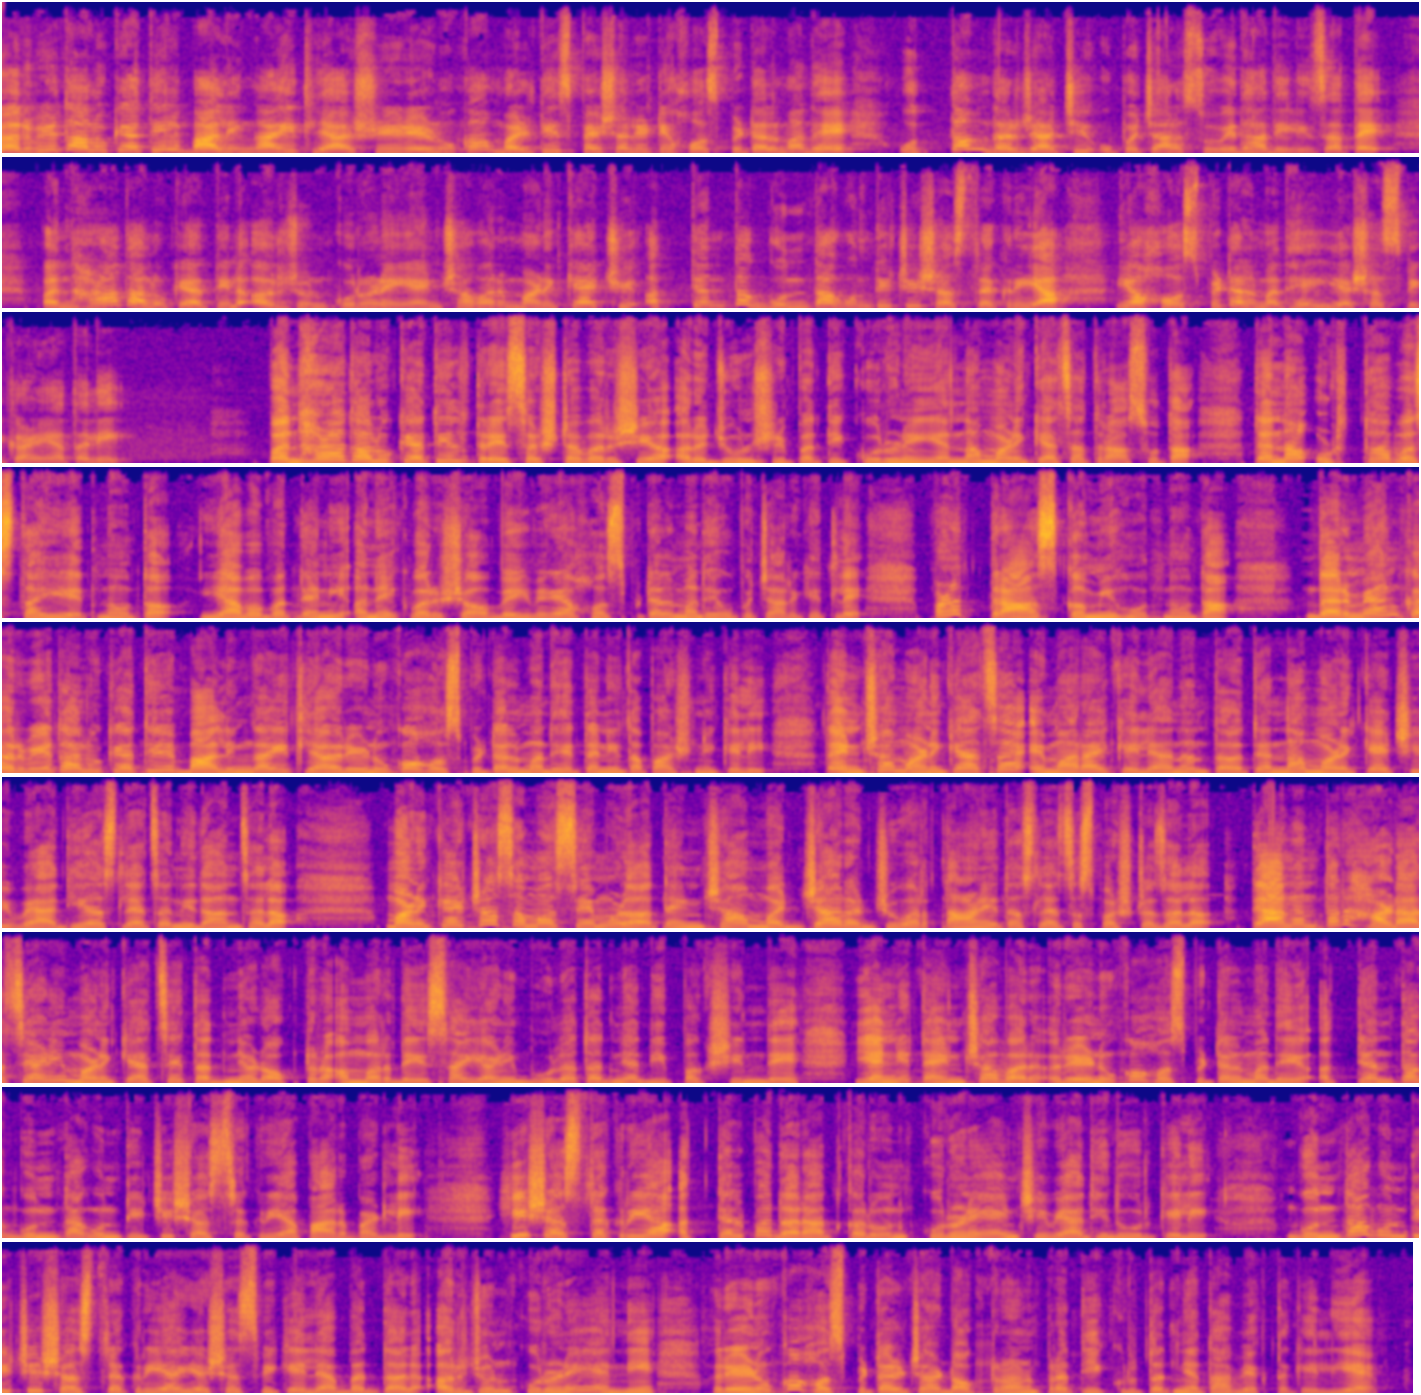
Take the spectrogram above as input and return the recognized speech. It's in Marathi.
करवीर तालुक्यातील बालिंगा इथल्या श्री रेणुका मल्टी स्पेशालिटी हॉस्पिटलमध्ये उत्तम दर्जाची उपचार सुविधा दिली जाते. पन्हाळा तालुक्यातील अर्जुन कुरणे यांच्यावर मणक्याची अत्यंत गुंतागुंतीची शस्त्रक्रिया या हॉस्पिटलमध्ये यशस्वी करण्यात आली. पन्हाळा तालुक्यातील त्रेसष्ट वर्षीय अर्जुन श्रीपती कुरणे यांना मणक्याचा त्रास होता. त्यांना उठता बसताही येत नव्हतं. याबाबत त्यांनी अनेक वर्ष वेगवेगळ्या हॉस्पिटलमध्ये उपचार घेतले पण त्रास कमी होत नव्हता. दरम्यान कर्वे तालुक्यातील बालिंगा इथल्या रेणुका हॉस्पिटलमध्ये त्यांनी तपासणी केली. त्यांच्या मणक्याचा एम आर आय केल्यानंतर त्यांना मणक्याची व्याधी असल्याचं निदान झालं. मणक्याच्या समस्येमुळं त्यांच्या मज्जारज्जूवर ताण येत असल्याचं स्पष्ट झालं. त्यानंतर हाडाचे आणि मणक्याचे तज्ज्ञ डॉक्टर अमर देसाई आणि भूलतज्ञ दीपक शिंदे यांनी त्यांच्यावर रेणुका हॉस्पिटलमध्ये अत्यंत गुंतागुंतीची शस्त्रक्रिया पार पाडली. ही शस्त्रक्रिया अत्यल्प दरात करून कुरणे यांची व्याधी दूर केली. गुंतागुंतीची शस्त्रक्रिया यशस्वी केल्याबद्दल अर्जुन कुरणे यांनी रेणुका हॉस्पिटलच्या डॉक्टरांप्रती कृतज्ञता व्यक्त केली आहे.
